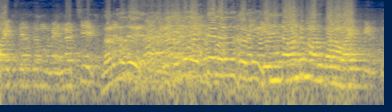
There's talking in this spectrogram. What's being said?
வாய்ப்பு இருக்குன்னு என்னாச்சு நடந்தது. இந்த ஆண்டும் அதுக்கான வாய்ப்பு இருக்கு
